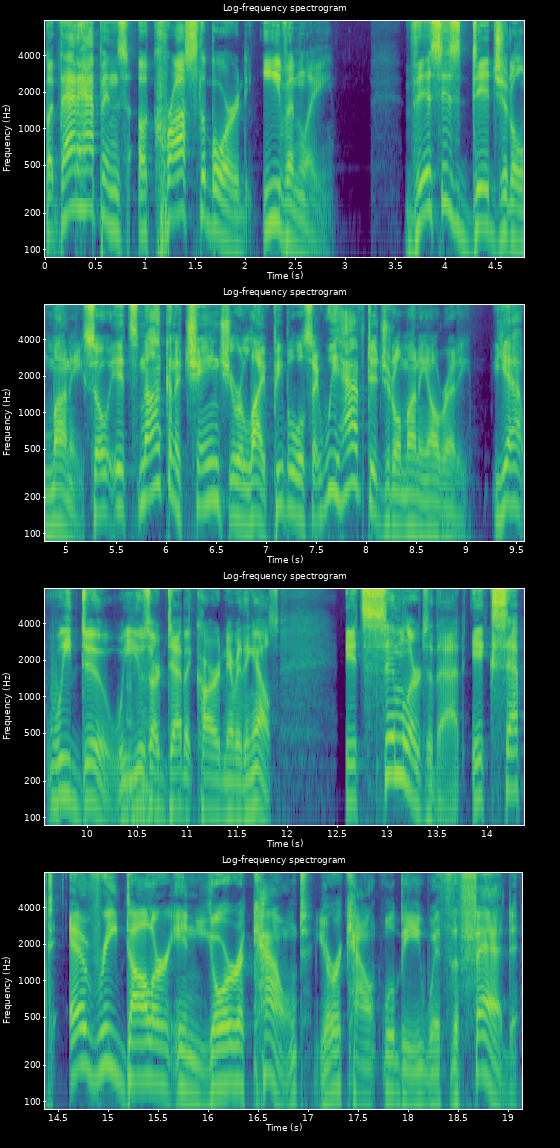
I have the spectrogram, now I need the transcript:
But that happens across the board evenly. This is digital money. So it's not going to change your life. People will say, We have digital money already. Yeah, we do. We mm-hmm. use our debit card and everything else. It's similar to that, except every dollar in your account, your account will be with the Fed,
